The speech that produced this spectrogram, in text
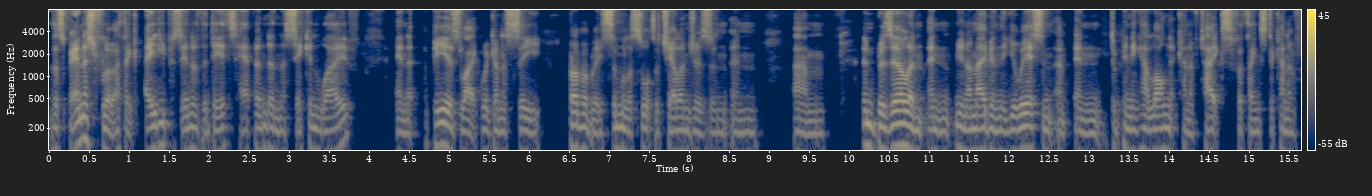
the Spanish flu I think 80% of the deaths happened in the second wave and it appears like we're going to see probably similar sorts of challenges in in um, in Brazil and and you know maybe in the US and, and, and depending how long it kind of takes for things to kind of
